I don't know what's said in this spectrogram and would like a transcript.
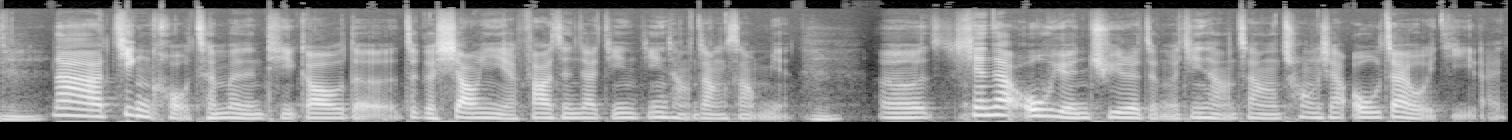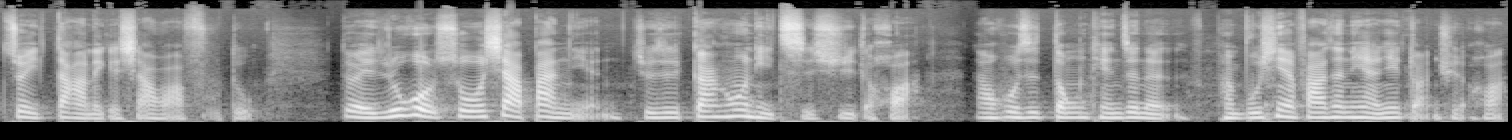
嗯那进口成本的提高的这个效应也发生在经经常账上面。嗯呃，现在欧元区的整个经常账创下欧债危机以来最大的一个下滑幅度。对，如果说下半年就是刚问题持续的话，然后或是冬天真的很不幸的发生天然气短缺的话，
